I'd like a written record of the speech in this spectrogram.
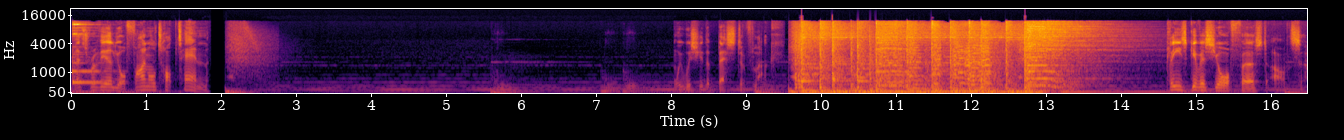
Let's reveal your final top 10. We wish you the best of luck. Please give us your first answer.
